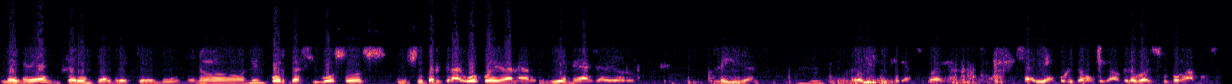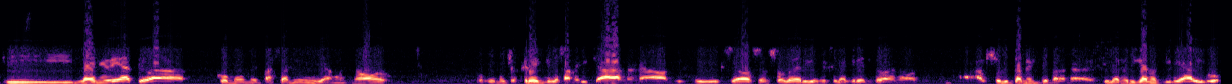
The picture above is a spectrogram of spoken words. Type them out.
la NBA es diferente al resto del mundo. No, no importa si vos sos un super crack, vos puedes ganar 10 medallas de oro seguidas, olímpicas. Bueno, sería un poquito complicado, pero bueno, supongamos. Y la NBA te va, como me pasa a mí, digamos, ¿no? Porque muchos creen que los americanos, no, que, son soberbios, que se la creen todas, no, absolutamente para nada. Si el americano tiene algo,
